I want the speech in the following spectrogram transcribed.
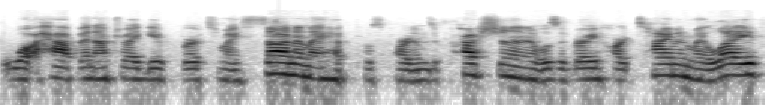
what happened after I gave birth to my son and I had postpartum depression and it was a very hard time in my life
